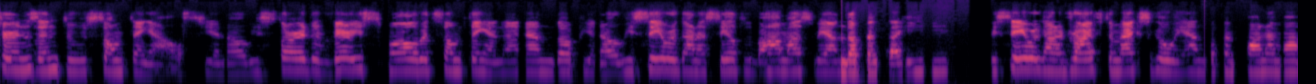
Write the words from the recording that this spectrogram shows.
turns into something else. You know, we started very small with something, and then end up. You know, we say we're gonna sail to the Bahamas, we end up in Tahiti. We say we're gonna drive to Mexico, we end up in Panama.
